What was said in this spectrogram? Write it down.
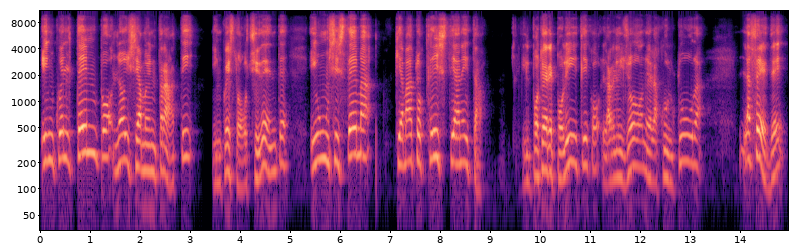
In quel tempo noi siamo entrati in questo Occidente in un sistema chiamato cristianità. Il potere politico, la religione, la cultura, la fede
